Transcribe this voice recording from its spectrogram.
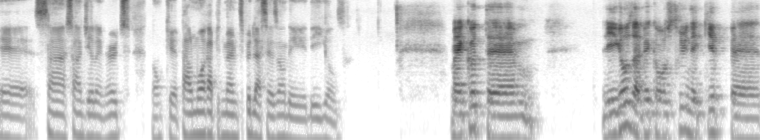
euh, sans, sans Jalen Hurts. Donc, euh, parle-moi rapidement un petit peu de la saison des, Eagles. Ben écoute, les Eagles avaient construit une équipe euh,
